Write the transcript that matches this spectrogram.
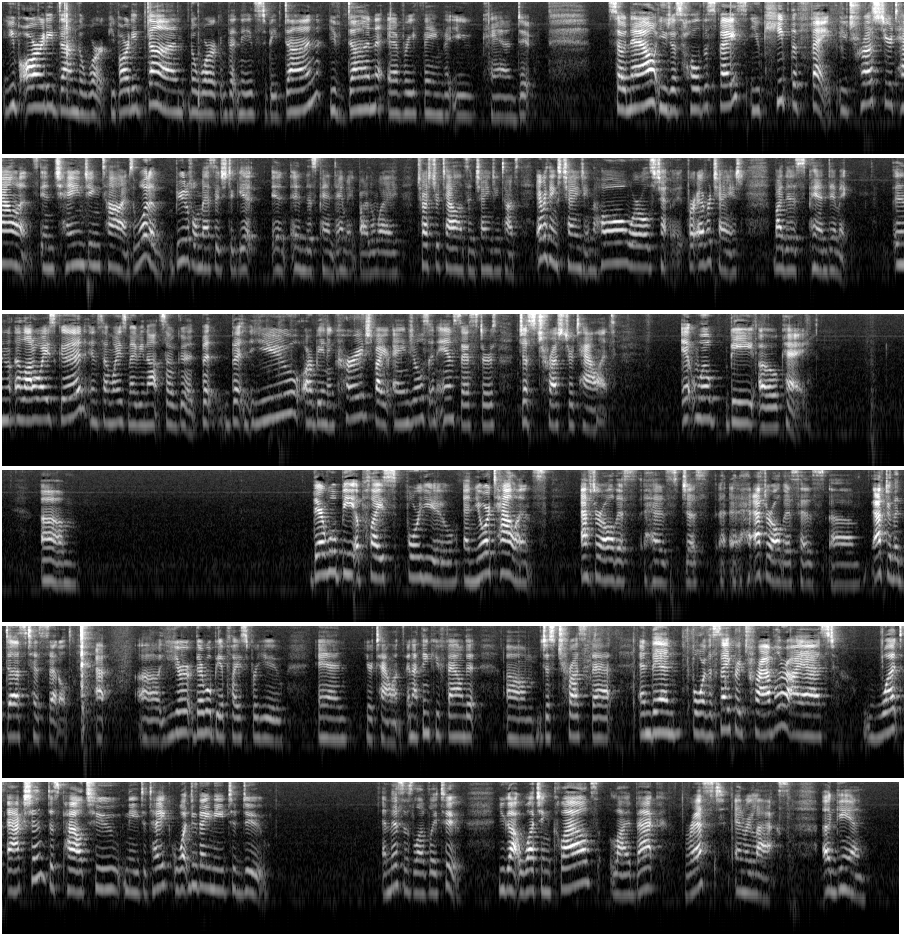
You've already done the work. You've already done the work that needs to be done. You've done everything that you can do. So now you just hold the space, you keep the faith, you trust your talents in changing times. What a beautiful message to get in, in this pandemic, by the way. Trust your talents in changing times. Everything's changing. The whole world's cha forever changed by this pandemic in a lot of ways good in some ways maybe not so good but but you are being encouraged by your angels and ancestors just trust your talent it will be okay um, there will be a place for you and your talents after all this has just after all this has um, after the dust has settled uh, there will be a place for you and your talents. And I think you found it. Um, just trust that. And then for the sacred traveler, I asked, what action does pile two need to take? What do they need to do? And this is lovely too. You got watching clouds, lie back, rest, and relax. Again,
